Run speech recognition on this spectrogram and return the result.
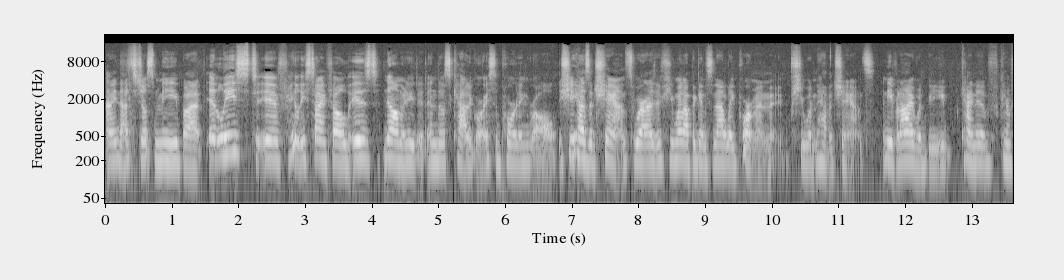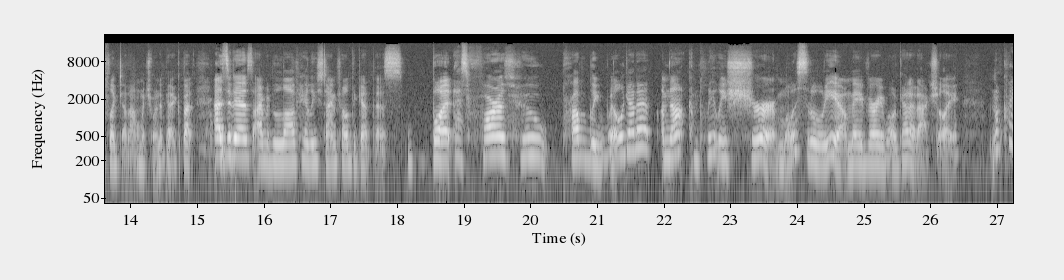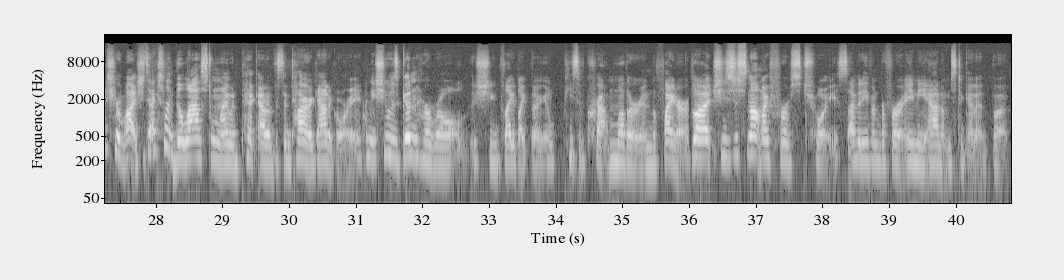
I mean, that's just me, but at least if Hailee Steinfeld is nominated in this category, supporting role, she has a chance, whereas if she went up against Natalie Portman, she wouldn't have a chance. And even I would be kind of conflicted on which one to pick. But as it is, I would love Hailee Steinfeld to get this. But as far as who probably will get it, I'm not completely sure. Melissa Leo may very well get it, actually. I'm not quite sure why. She's actually the last one I would pick out of this entire category. I mean, she was good in her role. She played like the, you know, piece of crap mother in The Fighter. But she's just not my first choice. I would even prefer Amy Adams to get it, but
